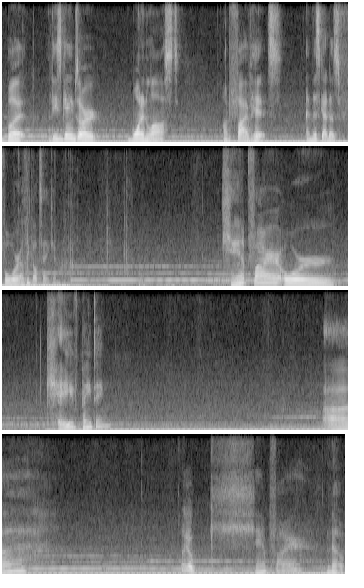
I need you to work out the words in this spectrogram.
But these games are won and lost on five hits. And this guy does four. I think I'll take him. Campfire or cave painting? Uh, I go campfire? No.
